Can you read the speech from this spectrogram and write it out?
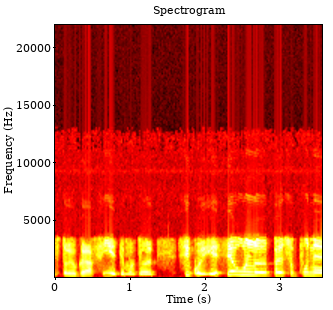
istoriografie, de multe ori. Sigur, eseul presupune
